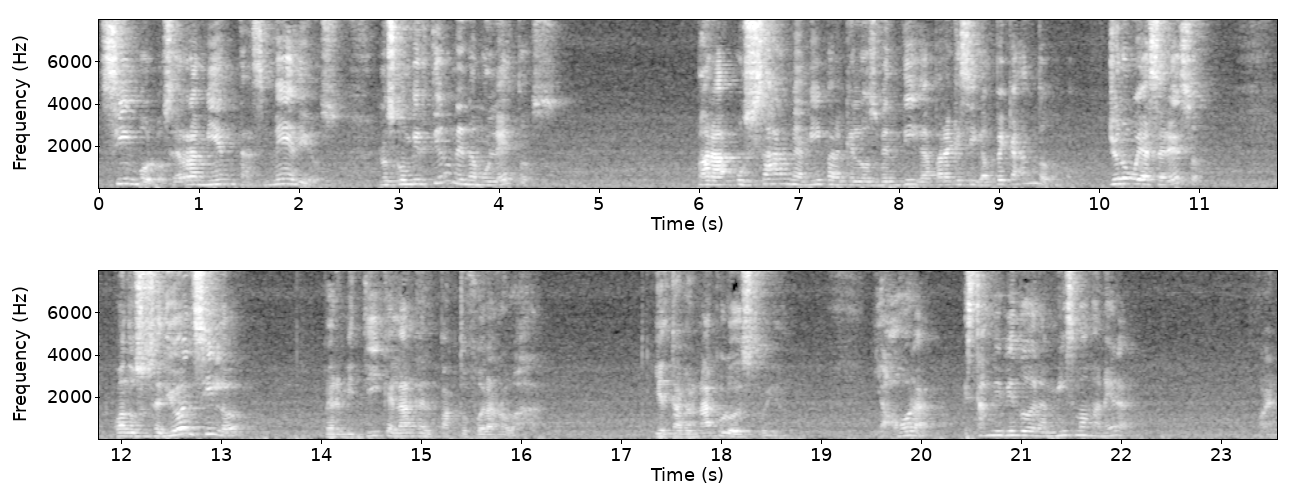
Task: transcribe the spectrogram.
Símbolos, herramientas, medios. Los convirtieron en amuletos para usarme a mí, para que los bendiga, para que sigan pecando. Yo no voy a hacer eso. Cuando sucedió en Silo, permití que el arca del pacto fuera robada y el tabernáculo destruido. Y ahora están viviendo de la misma manera. Bueno,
